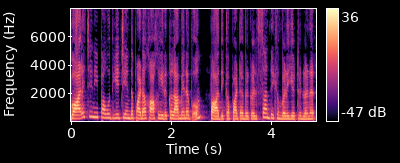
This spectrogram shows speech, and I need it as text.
வாழைச்சேனி பகுதியைச் சேர்ந்த படகாக இருக்கலாம் எனவும் பாதிக்கப்பட்டவர்கள் சந்தேகம் வெளியிட்டுள்ளனர்.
